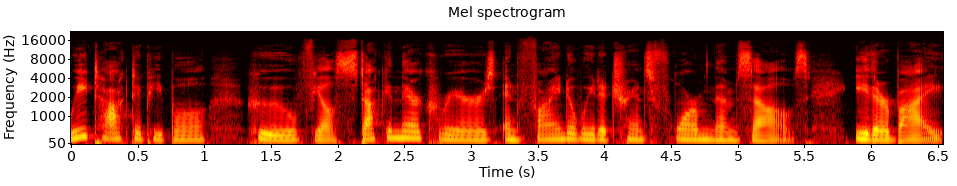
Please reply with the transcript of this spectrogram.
We talk to people who feel stuck in their careers and find a way to transform themselves, either by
